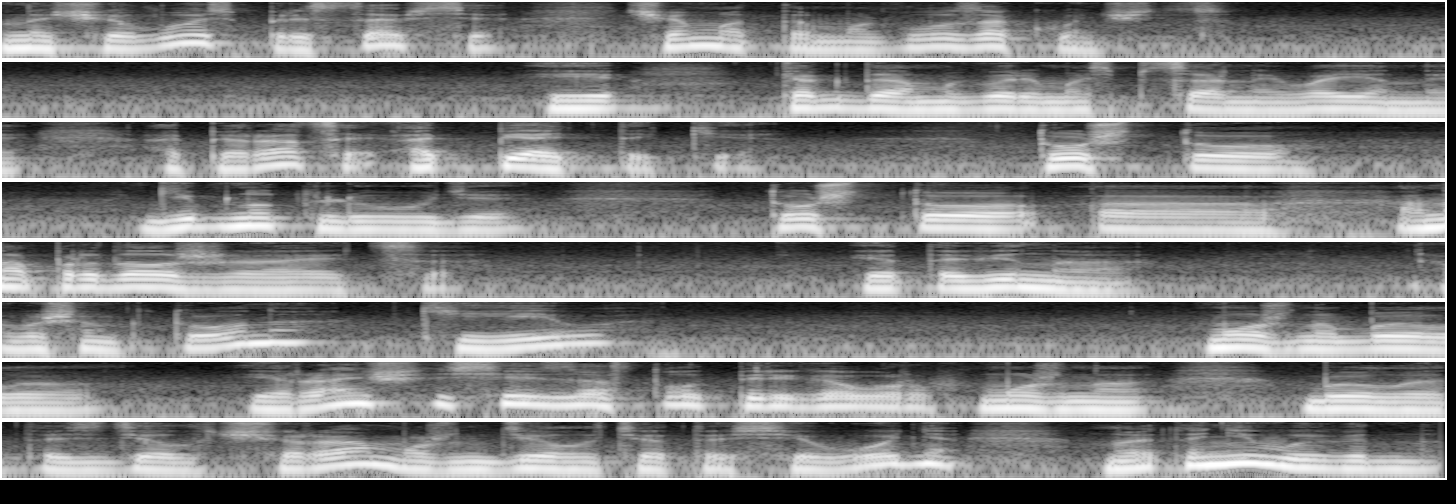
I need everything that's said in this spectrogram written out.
началось, представьте, чем это могло закончиться. И когда мы говорим о специальной военной операции, опять-таки, то, что гибнут люди, то, что э, она продолжается, это вина Вашингтона, Киева можно было и раньше сесть за стол переговоров, можно было это сделать вчера, можно делать это сегодня, но это невыгодно.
